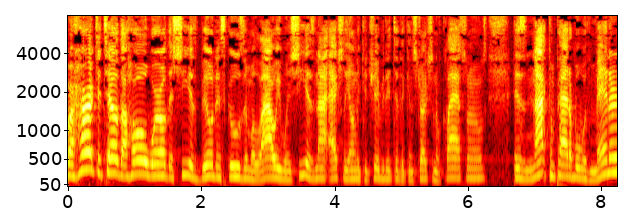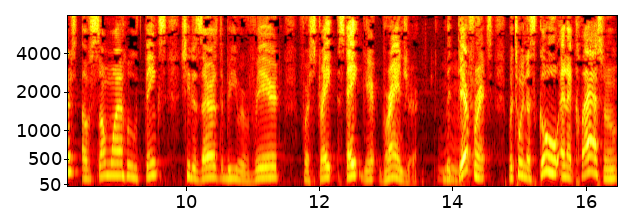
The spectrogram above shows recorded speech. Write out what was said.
For her to tell the whole world that she is building schools in Malawi when she has not actually only contributed to the construction of classrooms is not compatible with manners of someone who thinks she deserves to be revered for straight state grandeur. The mm. difference between a school and a classroom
